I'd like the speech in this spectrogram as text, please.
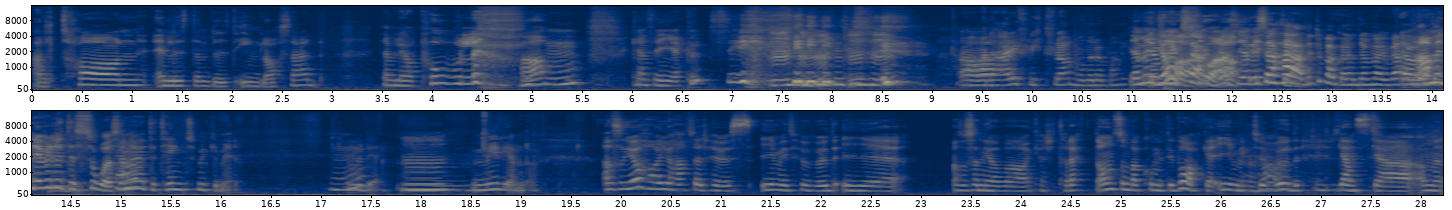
altan, en liten bit inglasad. Sen vill jag ha pool, Ja. Mm. kanske en jacuzzi. Mhm. Mhm. Ja, men det här är fritt fram och drömmar. Ja men Ja, ja, exakt. så. ja. Alltså, jag Det är vet så inte. härligt att bara kunna drömma iväg. Ja men det är väl lite så, sen Ja. har jag inte tänkt så mycket mer. Mm. det. Mm. Miriam då? Alltså jag har ju haft ett hus i mitt huvud i, alltså sen jag var kanske 13 som bara kommit tillbaka i mitt Jaha, huvud ganska, ja men,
